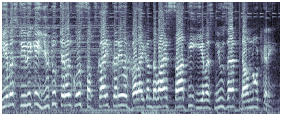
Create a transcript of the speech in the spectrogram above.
ईएमएस टीवी के यूट्यूब चैनल को सब्सक्राइब करें और बेल आइकन दबाएँ। साथ ही ईएमएस न्यूज़ ऐप डाउनलोड करें।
